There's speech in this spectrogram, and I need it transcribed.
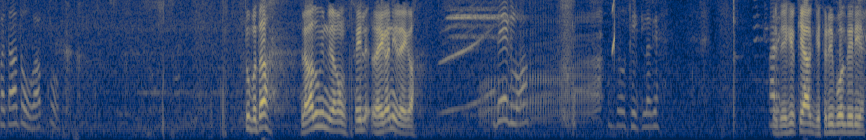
पता तो होगा आपको। तू बता लगा दूँ कि नहीं लगाऊँ? सही रहेगा नहीं रहेगा? देख लो आप। जो ठीक लगे। ये अरे। देखियो क्या घिसड़ी बोल दे रही है।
